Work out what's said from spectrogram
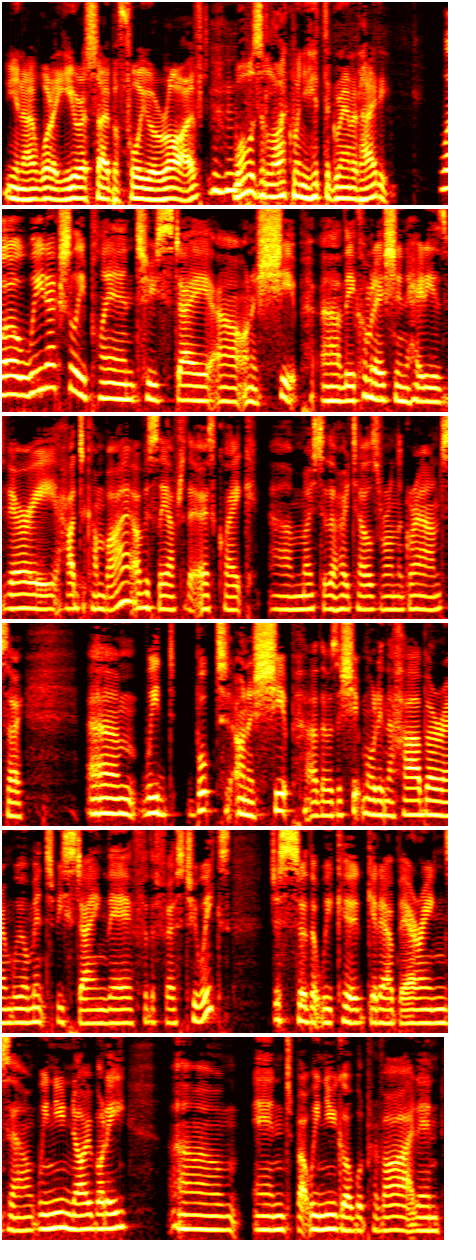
you know, what a year or so before you arrived. What was it like when you hit the ground at Haiti? Well, we'd actually planned to stay uh, on a ship. Uh, the accommodation in Haiti is very hard to come by. Obviously, after the earthquake, um, most of the hotels were on the ground. So um, we'd booked on a ship. Uh, there was a ship moored in the harbour, and we were meant to be staying there for the first two weeks, just so that we could get our bearings. Uh, we knew nobody, um, and but we knew God would provide. And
